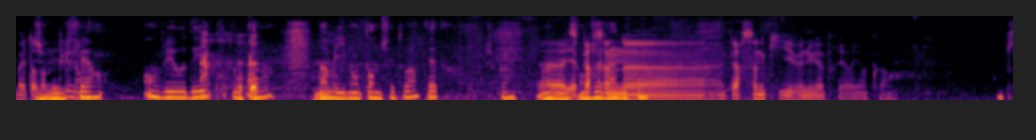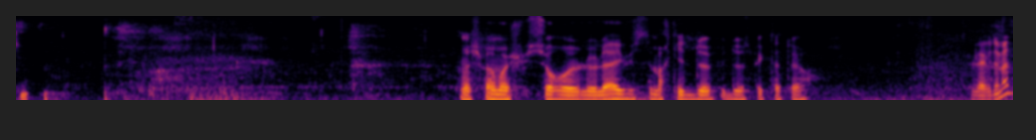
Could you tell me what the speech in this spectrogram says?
Bah Je vais le plus non faire en VOD total. non mais ils m'entendent chez toi peut-être Pas. Ouais, euh, a personne, euh, personne qui est venu a priori encore. Ok. Je sais pas, moi je suis sur euh, le live, c'est marqué deux, deux spectateurs. Le live de Mad?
